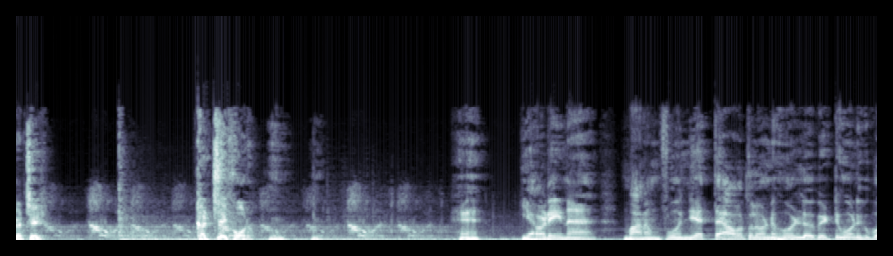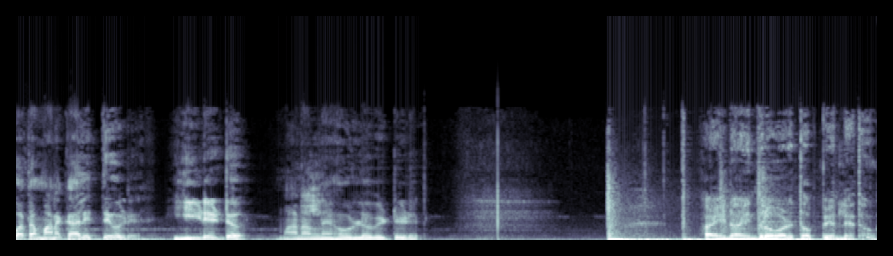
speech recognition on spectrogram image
కట్ చేయి. కట్ చేయి ఫోన్. ఎవడైనా మనం ఫోన్ చేస్తే అవతలోని హోల్డ్లో పెట్టి వణికిపోతా మన కాలెత్తేవాడు. ఈడేంటో మనల్ని హోల్డ్లో పెట్టాడు. అయినా ఇందులో వాడి తప్పేం లేదు.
